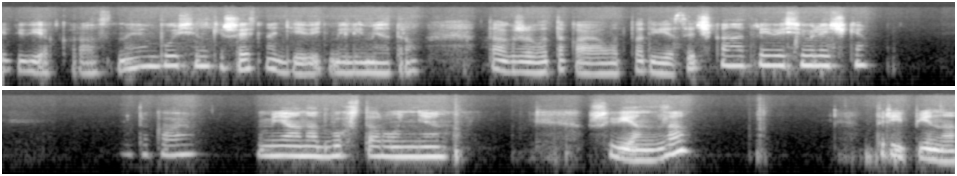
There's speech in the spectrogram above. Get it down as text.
и 2 красные бусинки 6 на 9 миллиметров. Также вот такая вот подвесочка на 3 веселечки. Вот такая. У меня она двухсторонняя. Швенза. Три пина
